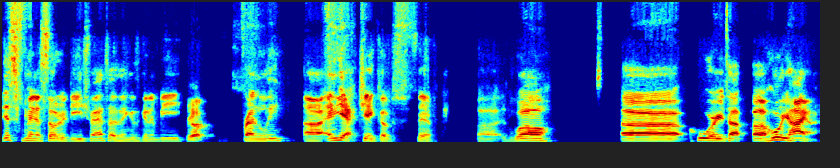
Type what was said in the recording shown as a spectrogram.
this Minnesota defense I think is gonna be Yep. friendly. Uh, and yeah, Jacobs fifth uh, as well. Uh, who are you top? Uh, who are you high on?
